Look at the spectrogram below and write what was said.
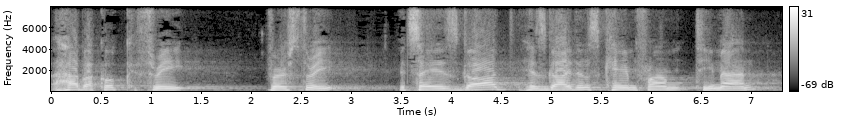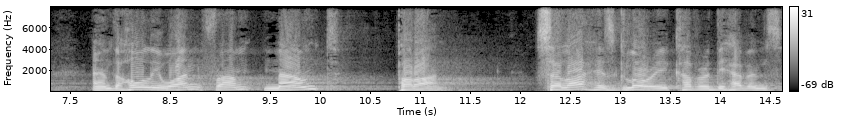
Habakkuk 3, verse 3. It says, God, His guidance came from Timan, and the Holy One from Mount Paran. Selah, His glory covered the heavens,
